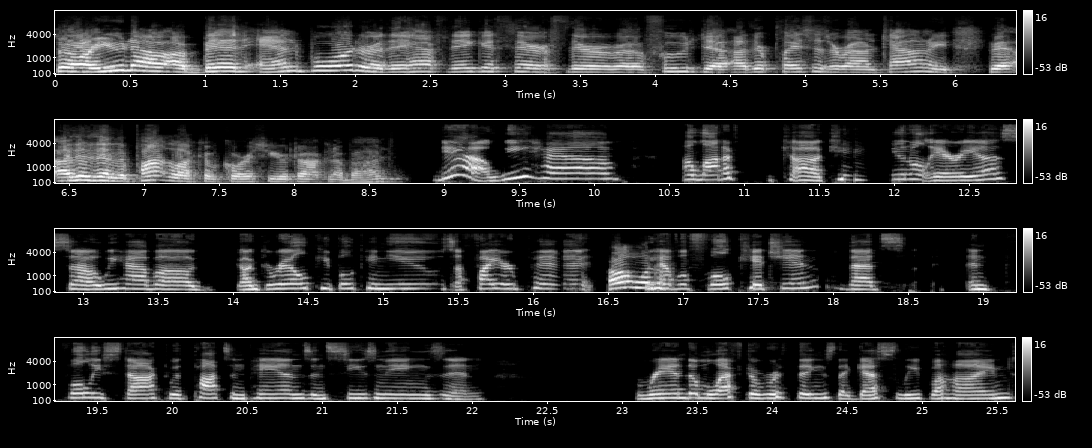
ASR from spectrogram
So are you now a bed and board or they have they get their their uh, food to other places around town you, other than the potluck of course you were talking about? Yeah, we have a lot of uh, communal areas. So we have a, a grill people can use, a fire pit. Oh, we have a full kitchen that's and fully stocked with pots and pans and seasonings and random leftover things that guests leave behind.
